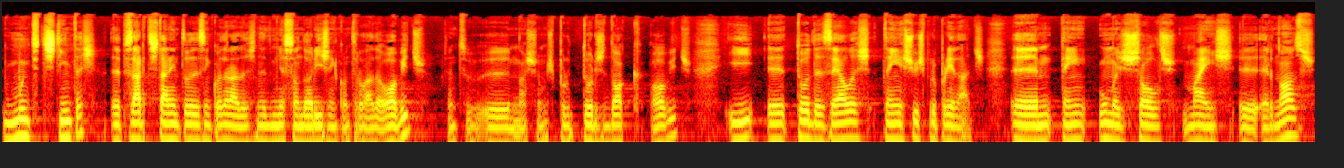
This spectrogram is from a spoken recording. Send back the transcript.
muito distintas, apesar de estarem todas enquadradas na denominação de origem controlada Óbidos, Portanto, eh, nós somos produtores de DOC óbitos e eh, todas elas têm as suas propriedades. Eh, têm umas solos mais arenosos,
